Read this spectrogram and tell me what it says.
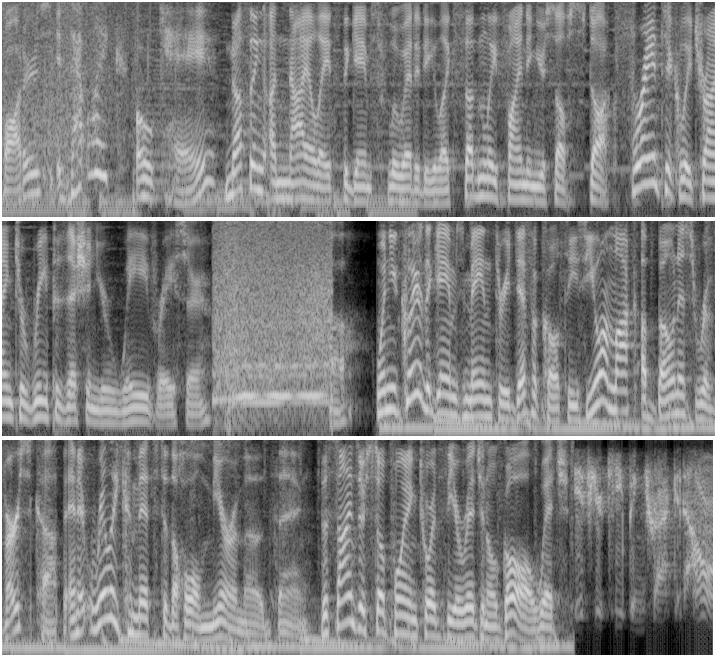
waters? Is that like okay? Nothing annihilates the game's fluidity like suddenly finding yourself stuck, frantically trying to reposition your wave racer. Oh. When you clear the game's main three difficulties, you unlock a bonus reverse cup, and it really commits to the whole mirror mode thing. The signs are still pointing towards the original goal, which, if you're keeping track at home,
